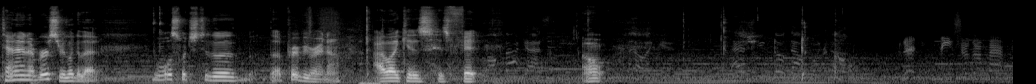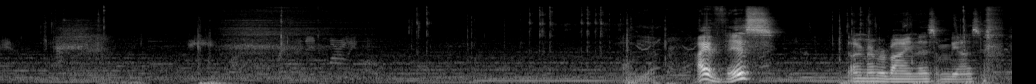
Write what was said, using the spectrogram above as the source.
10 anniversary. Look at that. We'll switch to the the privy right now. I like his his fit. Oh. Oh yeah. I have this. Don't remember buying this. I'm gonna be honest.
